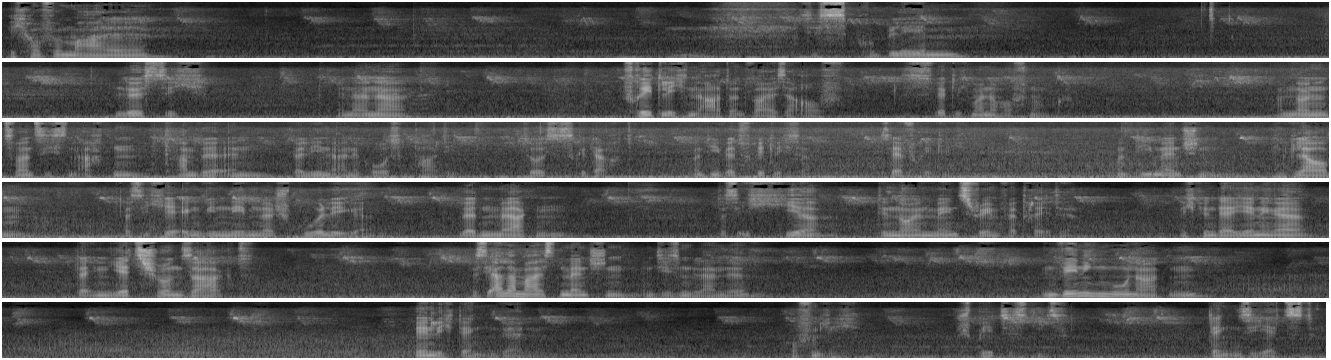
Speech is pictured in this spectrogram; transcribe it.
ich hoffe mal, Problem löst sich in einer friedlichen Art und Weise auf. Das ist wirklich meine Hoffnung. Am 29.08. haben wir in Berlin eine große Party. So ist es gedacht. Und die wird friedlich sein. Sehr friedlich. Und die Menschen, die glauben, dass ich hier irgendwie neben der Spur liege, werden merken, dass ich hier den neuen Mainstream vertrete. Ich bin derjenige, der Ihnen jetzt schon sagt, dass die allermeisten Menschen in diesem Lande in wenigen Monaten ähnlich denken werden. Hoffentlich. Spätestens. Denken Sie jetzt.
